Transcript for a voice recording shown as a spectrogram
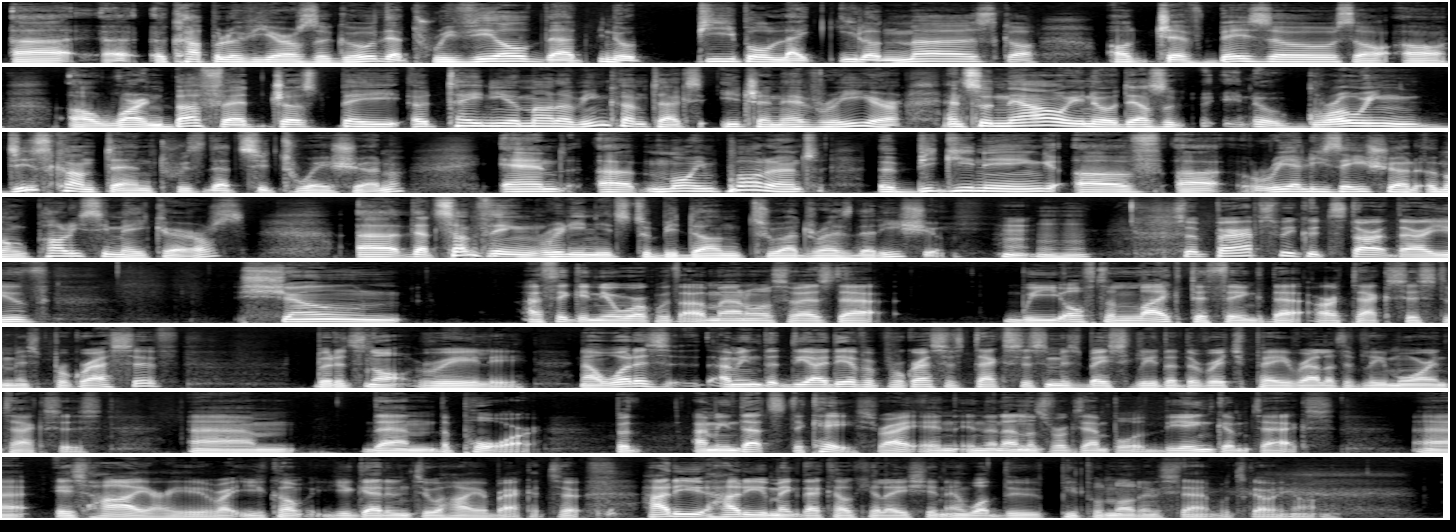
uh, a couple of years ago that revealed that, you know, people like Elon Musk or, or Jeff Bezos or, or, or, Warren Buffett just pay a tiny amount of income tax each and every year. And so now, you know, there's a you know growing discontent with that situation. And uh, more important, a beginning of uh, realization among policymakers uh, that something really needs to be done to address that issue. Hmm. Mm-hmm. So perhaps we could start there. You've shown I think in your work with Manuel Saez that we often like to think that our tax system is progressive, but it's not really. Now, what is, I mean, the, the idea of a progressive tax system is basically that the rich pay relatively more in taxes um, than the poor. But I mean, that's the case, right? In, in the Netherlands, for example, the income tax uh, is higher, right? You come, you get into a higher bracket. So, how do you how do you make that calculation, and what do people not understand what's going on?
